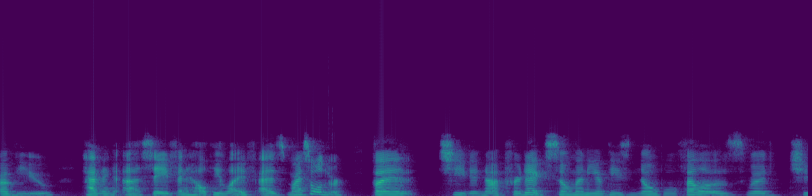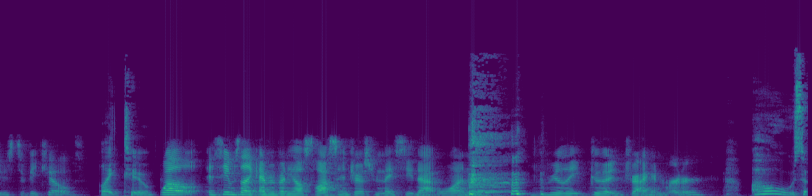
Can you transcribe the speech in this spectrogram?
of you having a safe and healthy life as my soldier. But she did not predict so many of these noble fellows would choose to be killed. Like two. Well, it seems like everybody else lost interest when they see that one really good dragon murder. Oh, so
